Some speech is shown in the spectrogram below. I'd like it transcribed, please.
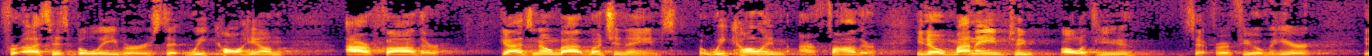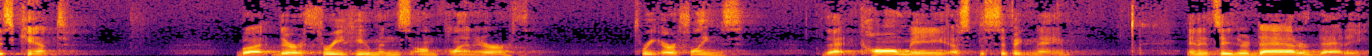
for us as believers, that we call him our Father. God's known by a bunch of names, but we call him our Father. You know, my name to all of you, except for a few over here, is Kent. But there are three humans on planet Earth, three earthlings, that call me a specific name. And it's either dad or daddy.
